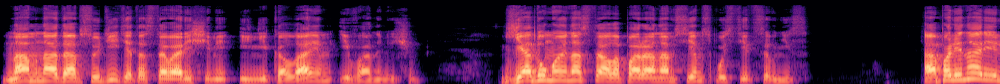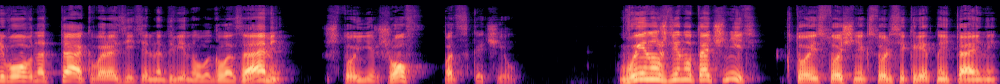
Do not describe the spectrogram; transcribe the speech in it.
Нам надо обсудить это с товарищами и Николаем Ивановичем. Я думаю, настала пора нам всем спуститься вниз. Аполлинария Львовна так выразительно двинула глазами, что Ежов подскочил. Вынужден уточнить, кто источник столь секретной тайны.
